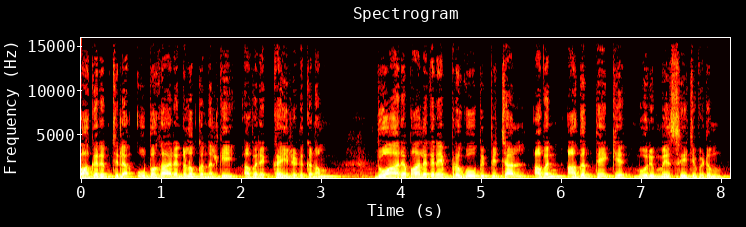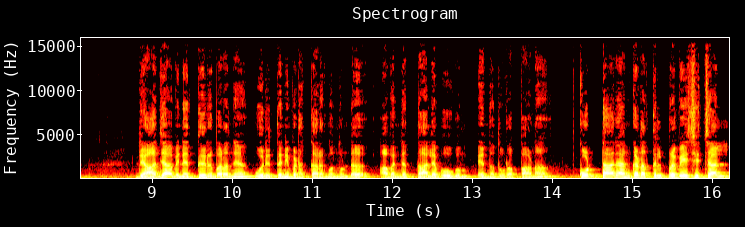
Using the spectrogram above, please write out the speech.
പകരം ചില ഉപകാരങ്ങളൊക്കെ നൽകി അവരെ കയ്യിലെടുക്കണം. ദ്വാരപാലകനെ പ്രകോപിപ്പിച്ചാൽ അവൻ അകത്തേക്ക് ഒരു മെസ്സേജ് വിടും. രാജാവിനെ തെറി പറഞ്ഞ് ഒരുത്തനിവിടെ കറങ്ങുന്നുണ്ട്. അവന്റെ തല പോകും എന്നതുറപ്പാണ് കൊട്ടാര അങ്കണത്തിൽ പ്രവേശിച്ചാൽ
